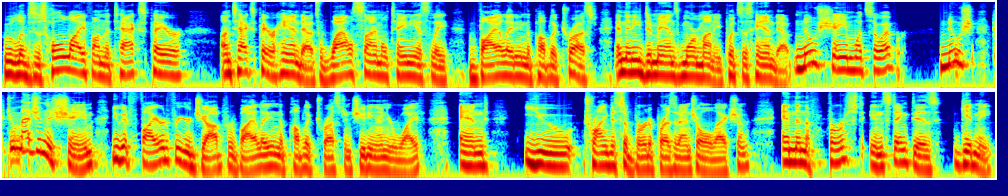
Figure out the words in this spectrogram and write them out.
who lives his whole life on the taxpayer on taxpayer handouts while simultaneously violating the public trust, and then he demands more money, puts his hand out. No shame whatsoever. No, sh- could you imagine the shame? You get fired for your job for violating the public trust and cheating on your wife, and you trying to subvert a presidential election, and then the first instinct is, give me,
